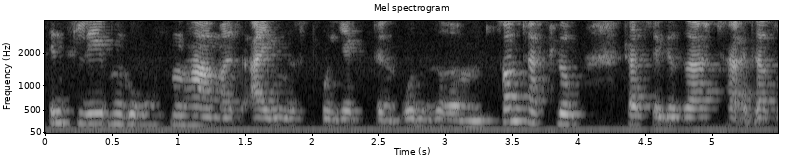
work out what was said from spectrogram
ins Leben gerufen haben als eigenes eigenes Projekt in unserem Sonntagclub, dass wir gesagt haben, dass,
